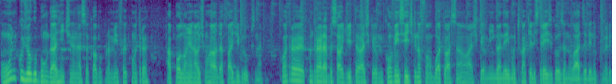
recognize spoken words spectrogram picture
o único jogo bom da Argentina nessa Copa para mim foi contra a Polônia na última rodada da fase de grupos, né? Contra, contra a Arábia Saudita, acho que eu me convenci de que não foi uma boa atuação. Acho que eu me enganei muito com aqueles três gols anulados ali no primeiro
